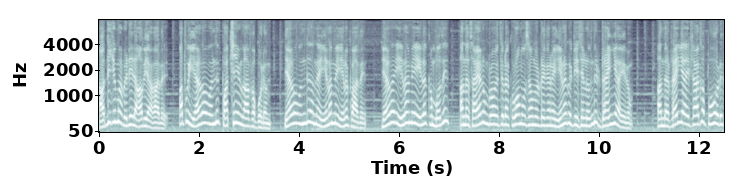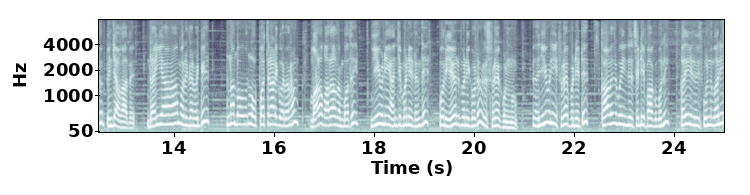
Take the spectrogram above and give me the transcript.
அதிகமாக வெளியில் ஆவியாகாது. அப்போ இடம் வந்து பச்சையும் காக்கப்படும். இடம் வந்து அந்த இளமை இழக்காது. இளமை இளமையை இழக்கும் போது அந்த சயனம் புரோகத்தில் குரோமோசோம் இருக்கிற இனப்பெட்டி செல் வந்து ட்ரை ஆயிரும். அந்த ட்ரை ஆயிடுச்சாக்க பூ பிஞ்சாகாது. ட்ரை ஆகாமல் இருக்கிறதுக்கு நம்ம ஒரு பத்து நாளைக்கு ஒரு மழை வராத போது ஈவினிங் அஞ்சு மணிலேருந்து ஒரு ஏழு மணி கூட ஸ்ப்ரே பண்ணணும். ஈவினிங் ஸ்ப்ரே பண்ணிவிட்டு காலையில் போய் இந்த செடியை பார்க்கும்போது பதினேழு பொண்ணு மாதிரி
